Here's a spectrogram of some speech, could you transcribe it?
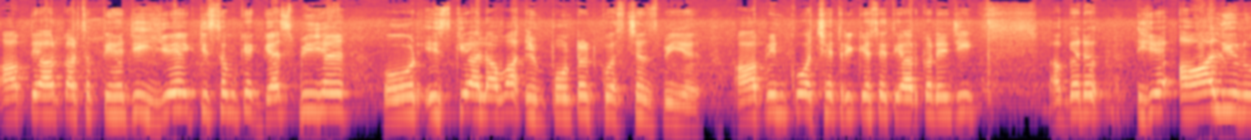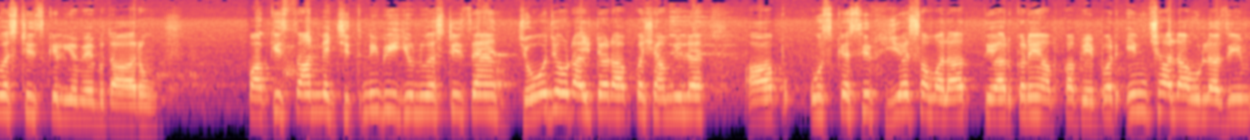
आप तैयार कर सकते हैं। जी, ये किस्म के गेस्ट भी हैं और इसके अलावा इम्पोर्टेंट क्वेश्चंस भी हैं। आप इनको अच्छे तरीके से तैयार करें। जी, अगर ये आल यूनिवर्सिटीज़ के लिए मैं बता रहा हूँ। पाकिस्तान में जितनी भी यूनिवर्सिटीज़ हैं, जो जो राइटर आपका शामिल है, आप उसके सिर्फ़ ये सवाल तैयार करें, आपका पेपर इन शाजीम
